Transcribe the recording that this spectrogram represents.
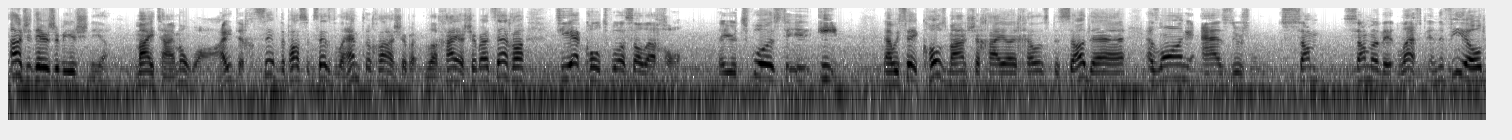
Acheter shvius my time. Why? The pasuk says that your tefua is to eat. Now we say. As long as there's some some of it left in the field,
